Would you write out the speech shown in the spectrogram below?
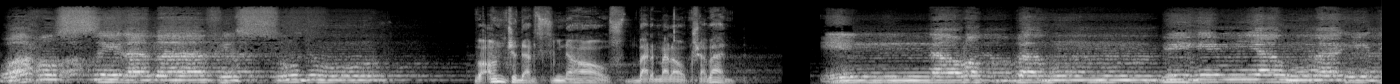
وحصل ما في الصدور. و آنچه در سینه هاست برملا شود إن ربهم بهم يومئذ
